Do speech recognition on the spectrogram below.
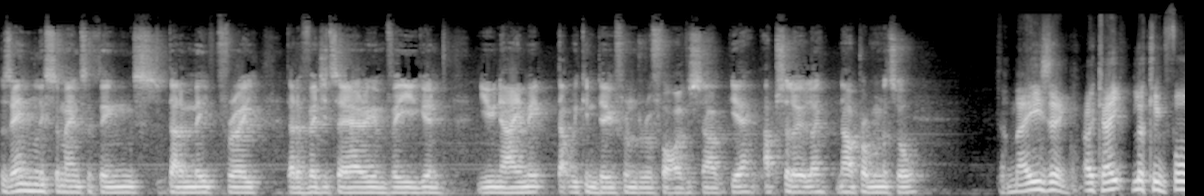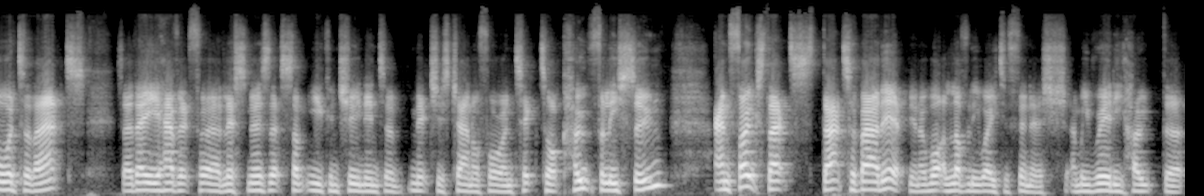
there's endless amounts of things that are meat free, that are vegetarian, vegan, you name it, that we can do for under a five. So yeah, absolutely, no problem at all. Amazing. Okay, looking forward to that. So there you have it for listeners. That's something you can tune into Mitch's channel for on TikTok, hopefully soon. And folks, that's that's about it. You know, what a lovely way to finish. And we really hope that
